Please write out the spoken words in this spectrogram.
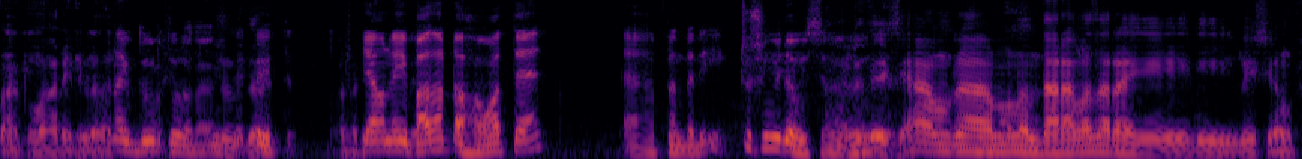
বাকুমার এটি বাজার। অনেক দূর দূর দূর যাইতে হতো। যেমন এই বাজারটা হওয়াতে আপনাদের একটু সুবিধা হয়েছে। আমরা মনে হয় দাঁড়া বাজার আগে বেশি অংশ।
